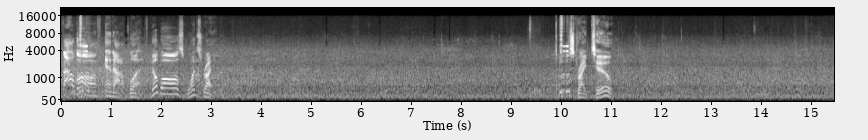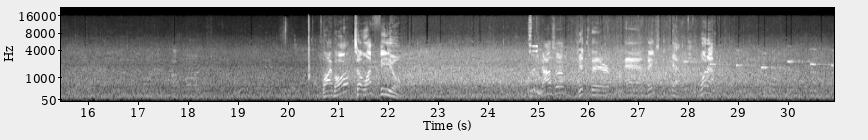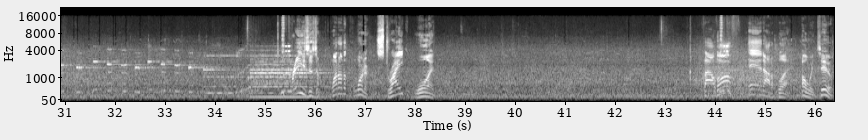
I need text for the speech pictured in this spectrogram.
Fouled off and out of play. No balls, one strike. Strike two. Fly ball to left field. Daza gets there and makes the catch. One out. Freezes him. One on the corner. Strike one. Fouled off and out of play. 0-2.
